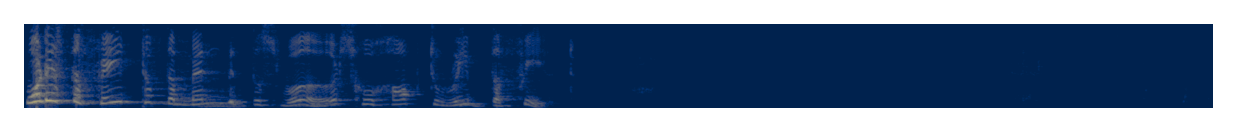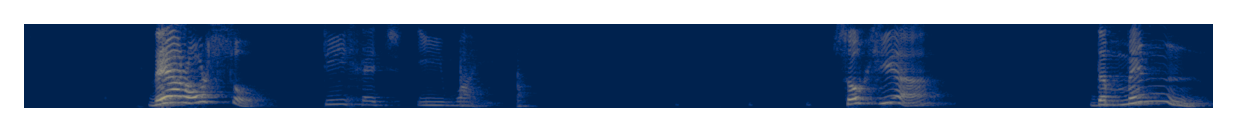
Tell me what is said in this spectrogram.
What is the fate of the men with the swords who hope to reap the field? They are also T H E Y. So here, the men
